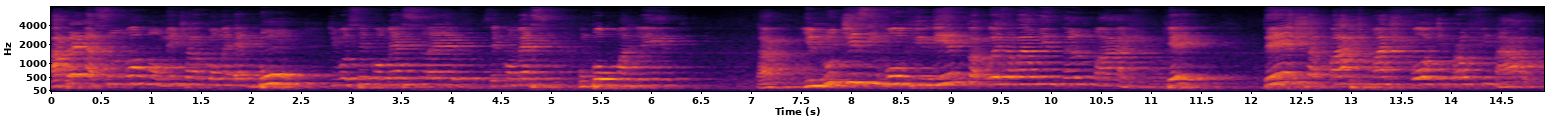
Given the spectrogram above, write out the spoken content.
A pregação normalmente ela come, é bom que você comece leve, você comece um pouco mais lento, Tá? E no desenvolvimento a coisa vai aumentando mais, ok? Deixa a parte mais forte para o final.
